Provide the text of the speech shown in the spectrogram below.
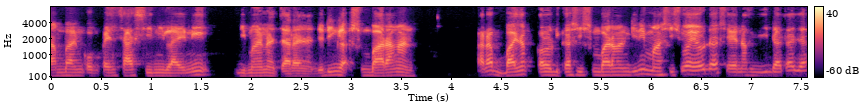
tambahan kompensasi nilai ini gimana caranya. Jadi nggak sembarangan. Karena banyak kalau dikasih sembarangan gini mahasiswa ya udah seenak jidat aja,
